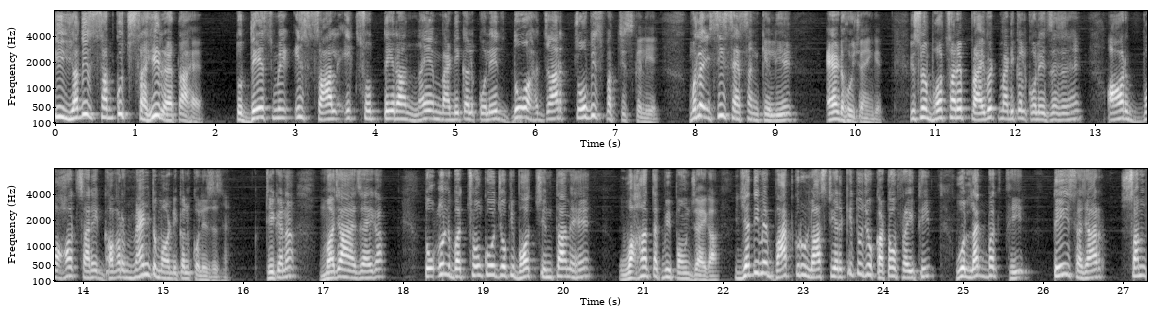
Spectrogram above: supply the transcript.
कि यदि सब कुछ सही रहता है तो देश में इस साल 113 नए मेडिकल कॉलेज 2024-25 के लिए मतलब इसी सेशन के लिए ऐड हो जाएँगे। इसमें बहुत सारे प्राइवेट मेडिकल कॉलेजेस हैं और बहुत सारे गवर्नमेंट मेडिकल कॉलेजेस हैं। ठीक है ना? मज़ा आ जाएगा। तो उन बच्चों को जो कि बहुत चिंता में है वहाँ तक भी पहुँच जाएगा। यदि मैं बात करूँ लास्ट ईयर की तो जो कट ऑफ़ रही थी, वो लगभग थी तेईस हज़ार सम,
